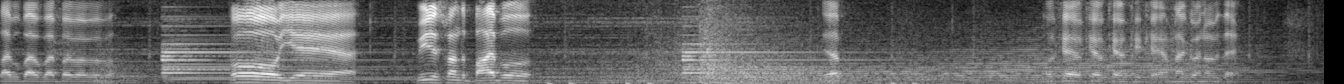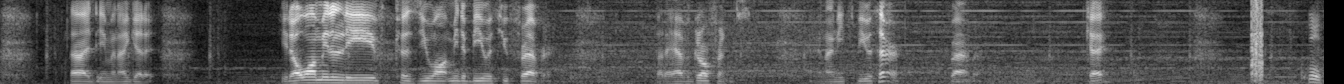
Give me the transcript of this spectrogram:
Bible, Bible, Bible, Bible, Bible. Oh yeah, we just found the Bible. Yep. Okay, okay, okay, okay, okay. I'm not going over there. Alright, demon, I get it. You don't want me to leave because you want me to be with you forever. But I have a girlfriend. And I need to be with her forever. Okay? Oh.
